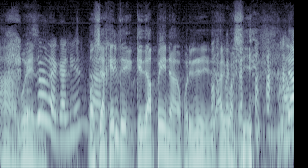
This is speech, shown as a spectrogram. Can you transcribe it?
Ah, bueno. Eso la calienta. O sea, gente que da pena poner algo así. La, No,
